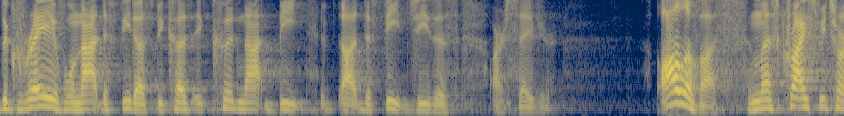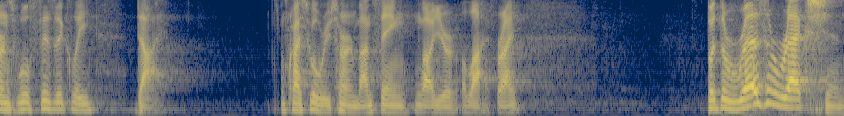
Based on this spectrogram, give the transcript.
The grave will not defeat us because it could not beat, uh, defeat Jesus, our Savior. All of us, unless Christ returns, will physically die. Christ will return, but I'm saying while you're alive, right? But the resurrection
